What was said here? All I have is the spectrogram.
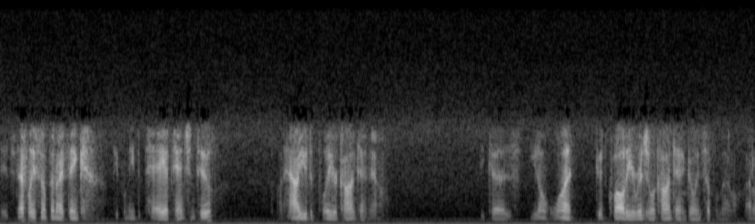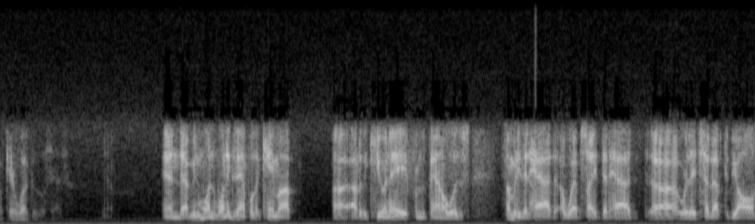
it's definitely something i think people need to pay attention to on how you deploy your content now. Because you don't want good quality original content going supplemental. I don't care what google says. And I mean, one one example that came up uh, out of the Q and A from the panel was somebody that had a website that had uh, where they'd set it up to be all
